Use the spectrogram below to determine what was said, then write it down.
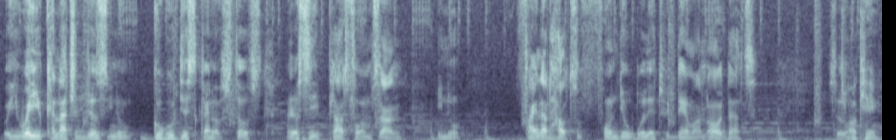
Where you can actually just you know Google this kind of stuff and just see platforms and you know find out how to fund your wallet with them and all that. So Okay.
